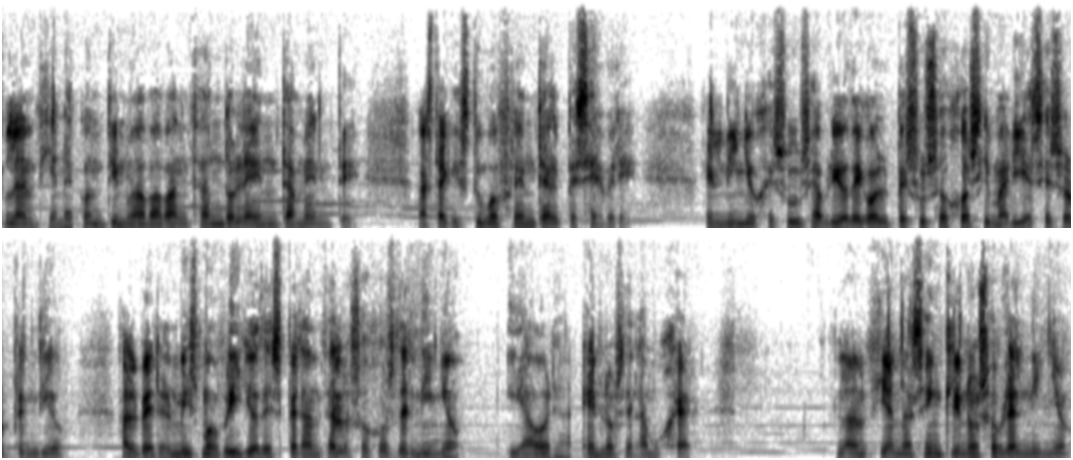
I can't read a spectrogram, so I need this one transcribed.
La anciana continuaba avanzando lentamente hasta que estuvo frente al pesebre. El niño Jesús abrió de golpe sus ojos y María se sorprendió al ver el mismo brillo de esperanza en los ojos del niño y ahora en los de la mujer. La anciana se inclinó sobre el niño.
